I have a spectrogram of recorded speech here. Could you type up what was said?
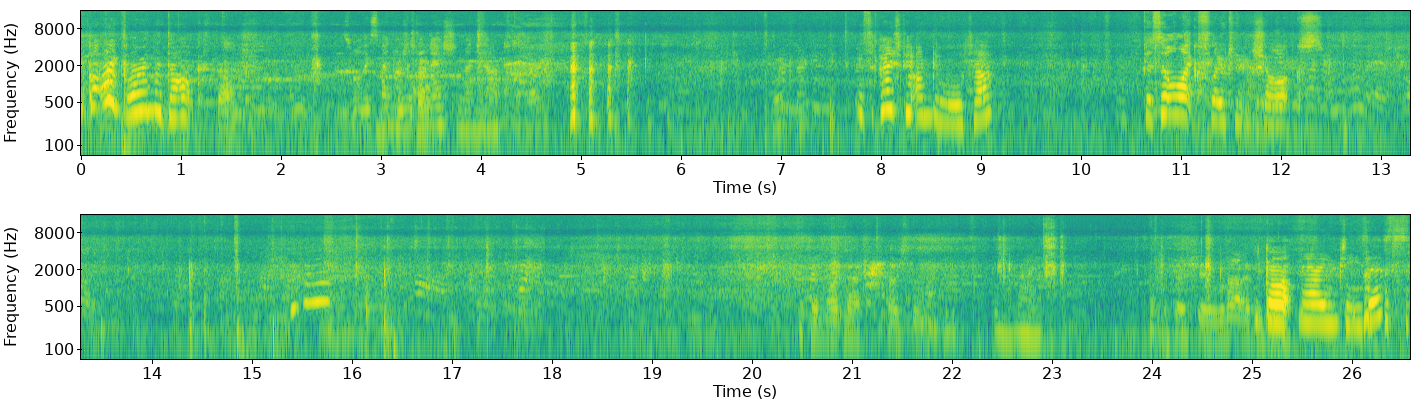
they've got like glow in the dark stuff. That's what they spend on the donation money on. It's supposed to be underwater. Because they're all like floating sharks. We've got Mary and Jesus.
